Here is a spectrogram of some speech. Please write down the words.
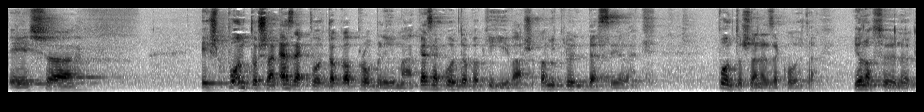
És, és pontosan ezek voltak a problémák, ezek voltak a kihívások, amikről beszélek. Pontosan ezek voltak. Jön a főnök.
